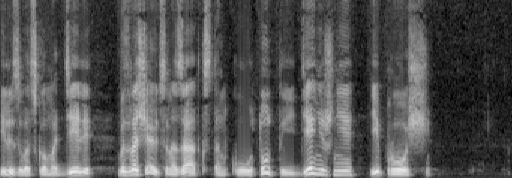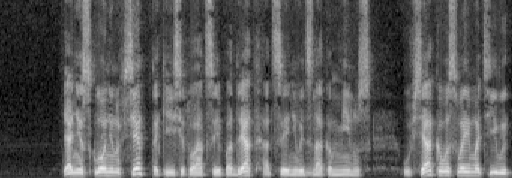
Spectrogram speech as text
или заводском отделе, возвращаются назад к станку. Тут и денежнее, и проще. Я не склонен все такие ситуации подряд оценивать знаком минус. У всякого свои мотивы.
